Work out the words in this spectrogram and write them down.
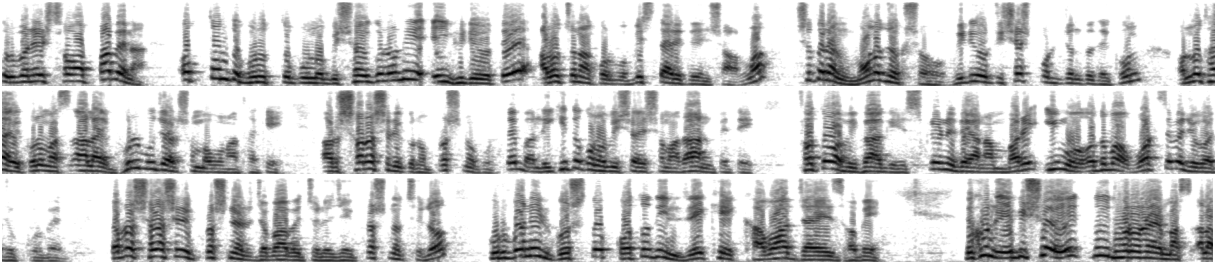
কুরবানির সওয়াব পাবে না? অত্যন্ত গুরুত্বপূর্ণ বিষয়গুলো নিয়ে এই ভিডিওতে আলোচনা করব বিস্তারিত ইনশাআল্লাহ। সুতরাং মনোযোগ সহ ভিডিওটি শেষ পর্যন্ত দেখুন, অন্যথায় কোনো মাসআলায় ভুল বোঝার সম্ভাবনা থাকে। আর সরাসরি কোনো প্রশ্ন করতে বা লিখিত কোনো বিষয়ের সমাধান পেতে ফতোয়া বিভাগে স্ক্রিনে দেওয়া নাম্বারে ইমো অথবা হোয়াটসঅ্যাপে যোগাযোগ করবেন। তারপর সরাসরি প্রশ্নের জবাবে চলে যাই। প্রশ্ন ছিল, কুরবানির গোস্ত কতদিন রেখে খাওয়া জায়েজ হবে? দেখুন, এ বিষয়ে দুই ধরনের মাসআলা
